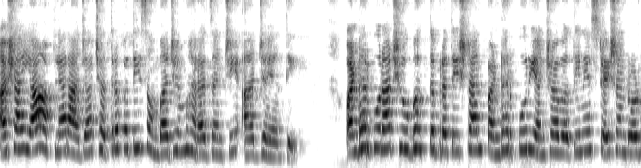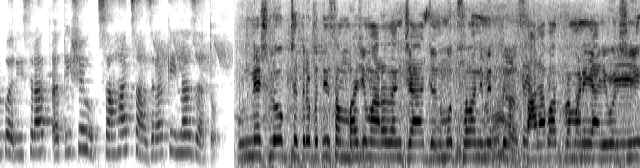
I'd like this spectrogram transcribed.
अशा या आपल्या राजा छत्रपती संभाजी महाराजांची आज जयंती. पंढरपुरात शिवभक्त प्रतिष्ठान पंढरपूर यांच्या वतीने स्टेशन रोड परिसरात अतिशय उत्साहात साजरा केला जातो. पुण्यश्लोक छत्रपती संभाजी महाराजांच्या जन्मोत्सवानिमित्त सालाबादप्रमाणे याही वर्षी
